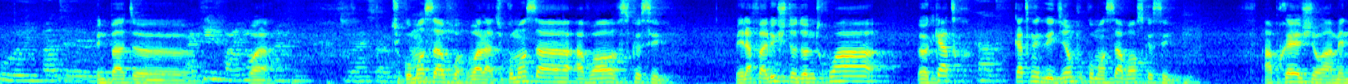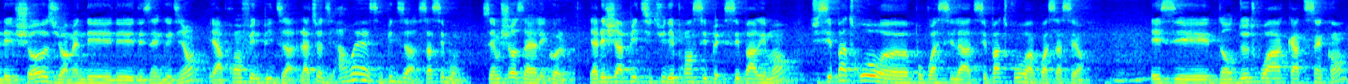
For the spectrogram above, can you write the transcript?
ou euh, une pâte. euh, Une pâte. euh, À quiche, par exemple? voilà. Ok. Ouais, ça- tu commences à voir, voilà, tu commences à, à voir ce que c'est. Mais il a fallu que je te donne trois, euh, quatre, Quatre. quatre ingrédients pour commencer à voir ce que c'est. Après, je ramène des choses, je ramène des, des- des ingrédients, et après, on fait une pizza. Là, tu vas dire, ah ouais, c'est une pizza, ça c'est bon. C'est la même chose à l'école. Il y a des chapitres, si tu les prends sép- séparément, tu sais pas trop euh, pourquoi c'est là, tu sais pas trop à quoi ça sert. Et c'est dans 2, 3, 4, 5 ans,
